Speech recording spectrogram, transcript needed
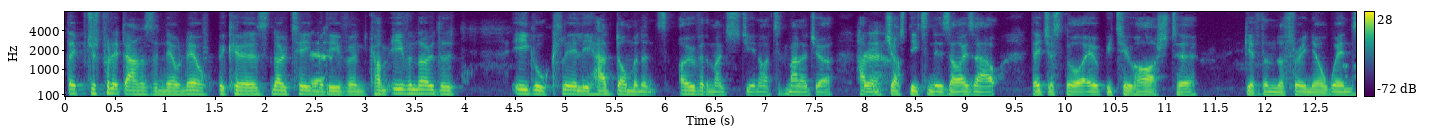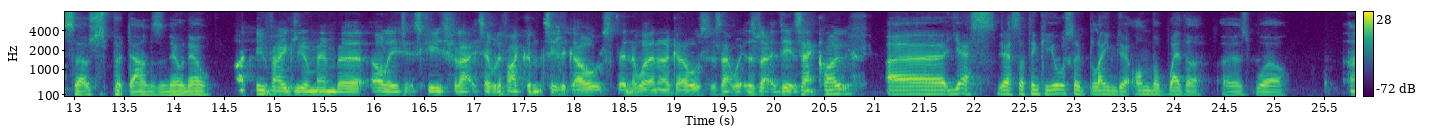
They just put it down as a nil-nil because no team had even come, even though the Eagle clearly had dominance over the Manchester United manager, having Yeah. just eaten his eyes out. They just thought it would be too harsh to give them the 3 0 win. So that was just put down as a nil-nil. I do vaguely remember Ole's excuse for that. He said, "Well, if I couldn't see the goals, then there were no goals." Is that is that the exact quote? Uh, yes, yes. I think he also blamed it on the weather as well. Oh,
